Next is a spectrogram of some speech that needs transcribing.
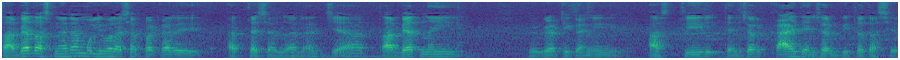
ताब्यात असणाऱ्या मुलीवर अशा प्रकारे अत्याचार झाला. ज्या ताब्यात नाही वेगळ्या ठिकाणी असतील त्यांच्यावर काय त्यांच्यावर बितत असेल?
